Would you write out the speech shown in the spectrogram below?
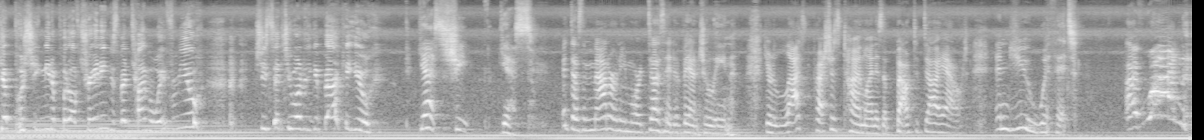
kept pushing me to put off training to spend time away from you. She said she wanted to get back at you. Yes, she. Yes. It doesn't matter anymore, does it, Evangeline? Your last precious timeline is about to die out, and you with it. I've won!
